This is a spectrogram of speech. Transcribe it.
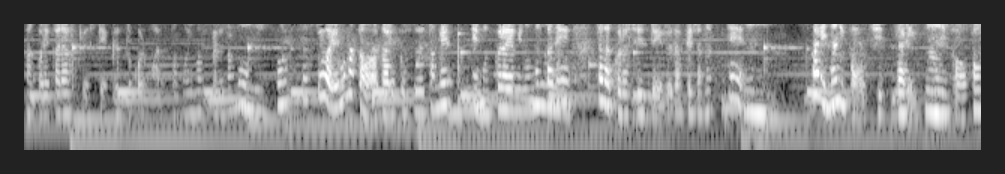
まあ、これから普及していくところもあると思いますけれども、うん本質としては世の中を明るくするため、ね、真っ暗闇の中でただ苦しんでいるだけじゃなくて、やっぱり何かを知ったり、うん何かを考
